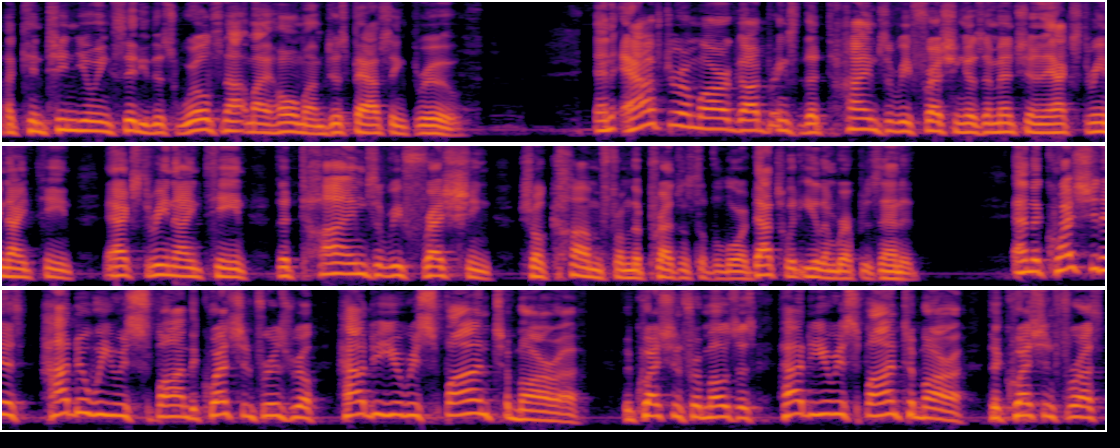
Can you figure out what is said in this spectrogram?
a continuing city. This world's not my home. I'm just passing through. And after a Marah, God brings the times of refreshing, as I mentioned in Acts 3.19. Acts 3.19, the times of refreshing shall come from the presence of the Lord. That's what Elim represented. And the question is, how do we respond? The question for Israel, how do you respond to Marah? The question for Moses, how do you respond to Marah? The question for us,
